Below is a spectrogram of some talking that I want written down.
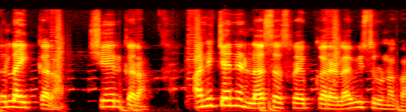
तर लाईक करा शेअर करा आणि चॅनलला सबस्क्राईब करायला विसरू नका.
